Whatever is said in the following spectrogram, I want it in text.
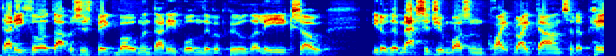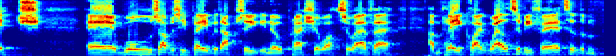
that he thought that was his big moment that he'd won Liverpool the league. So you know, the messaging wasn't quite right down to the pitch. Uh, Wolves obviously played with absolutely no pressure whatsoever and played quite well, to be fair to them.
